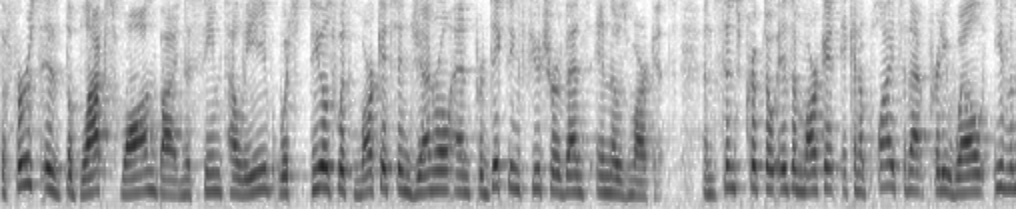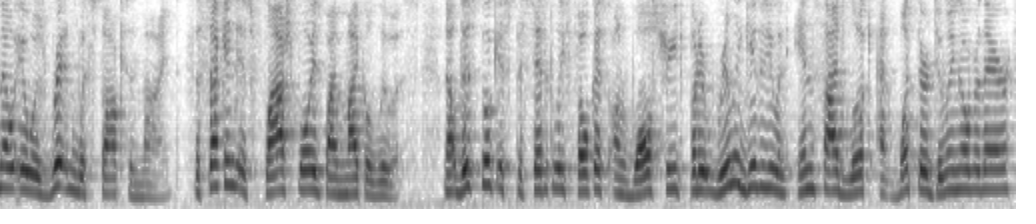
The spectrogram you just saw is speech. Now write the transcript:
The first is The Black Swan by Nassim Taleb, which deals with markets in general and predicting future events in those markets. And since crypto is a market, it can apply to that pretty well, even though it was written with stocks in mind. The second is Flash Boys by Michael Lewis. Now, this book is specifically focused on Wall Street, but it really gives you an inside look at what they're doing over there.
